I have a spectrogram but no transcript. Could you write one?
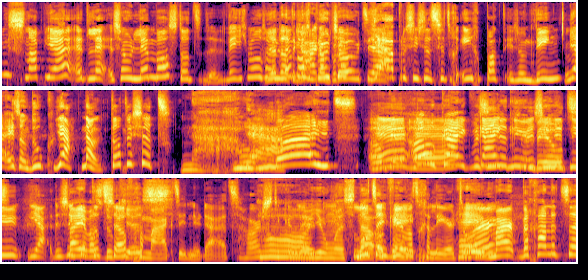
ding. Snap je? Het le- zo'n lembas, dat weet je wel, zo'n Ja, dat lembas rare broodje. brood, ja. precies. Dat zit toch ingepakt in zo'n ding. Ja, in zo'n doek. Ja, nou, dat is het. Nou, Ja. meid. Hè? Oh, kijk, we zien het nu we in zien het nu. Ja, dus ik heb dat zelf gemaakt inderdaad. Hartstikke Oh, leuk. jongens. Lot nou, heeft weer wat geleerd Hey, hoor. Maar we gaan het, eh,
